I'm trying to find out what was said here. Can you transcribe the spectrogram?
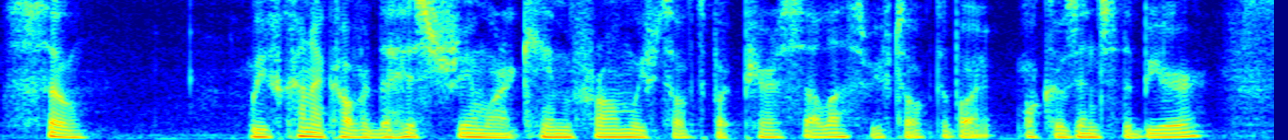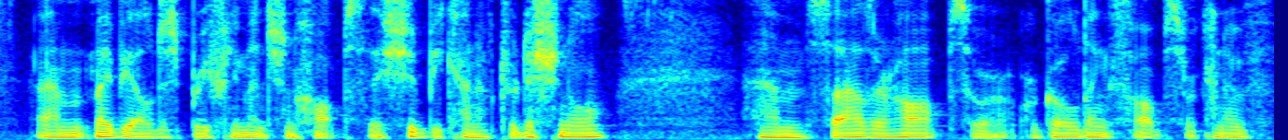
So, we've kind of covered the history and where it came from. We've talked about Celis. We've talked about what goes into the beer. Um, maybe I'll just briefly mention hops. They should be kind of traditional. Um, Sazer hops or, or Goldings hops are kind of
